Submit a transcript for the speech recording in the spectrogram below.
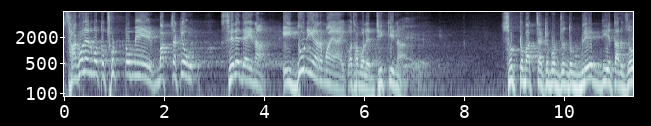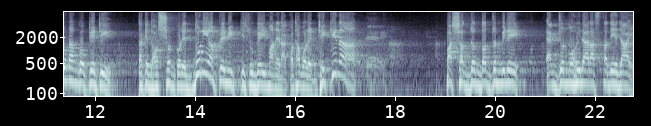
ছাগলের মতো ছোট্ট মেয়ে বাচ্চাকেও ছেড়ে দেয় না। এই দুনিয়ার মায়ায় কথা বলেন, ঠিক কি না ছোট্ট বাচ্চাকে পর্যন্ত ব্লেড দিয়ে তার যৌনাঙ্গ কেটে তাকে ধর্ষণ করে দুনিয়া প্রেমিক কিছু বেইমানেরা কথা বলেন, ঠিক কি না পাঁচ সাতজন দশজন মিলে একজন মহিলা রাস্তা দিয়ে যায়,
